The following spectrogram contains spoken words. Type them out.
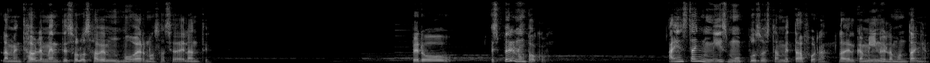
Lamentablemente solo sabemos movernos hacia adelante. Pero esperen un poco. Einstein mismo puso esta metáfora, la del camino y la montaña.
